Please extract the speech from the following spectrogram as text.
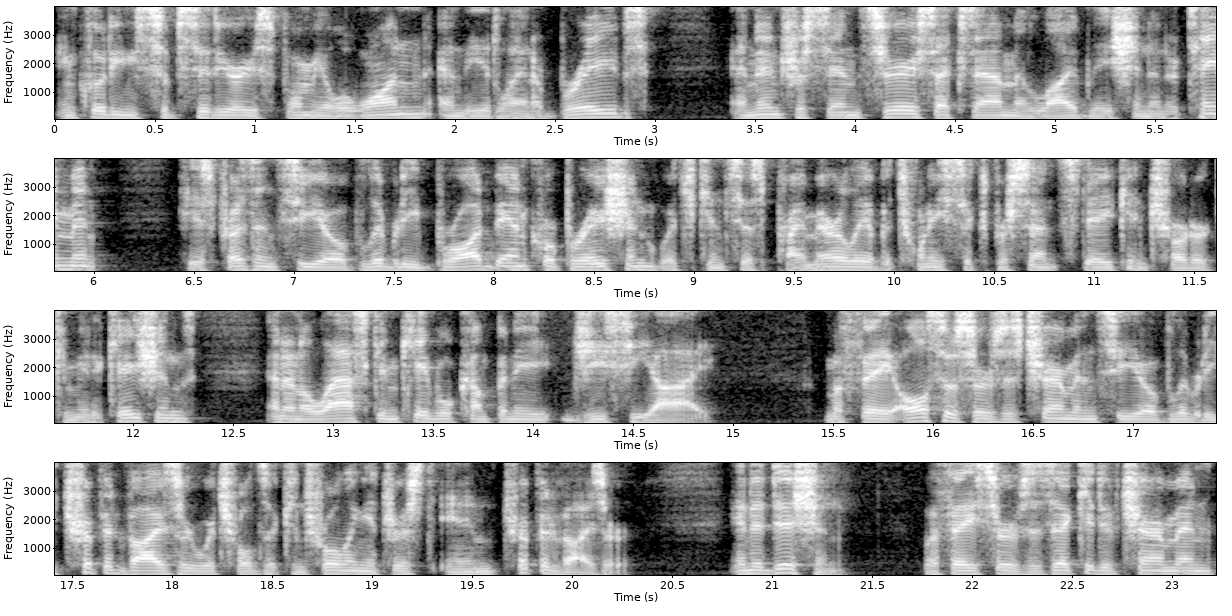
including subsidiaries Formula One and the Atlanta Braves, and interests in SiriusXM and Live Nation Entertainment. He is president and CEO of Liberty Broadband Corporation, which consists primarily of a 26% stake in Charter Communications and an Alaskan cable company, GCI. Maffei also serves as chairman and CEO of Liberty TripAdvisor, which holds a controlling interest in TripAdvisor. In addition, Maffei serves as executive chairman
